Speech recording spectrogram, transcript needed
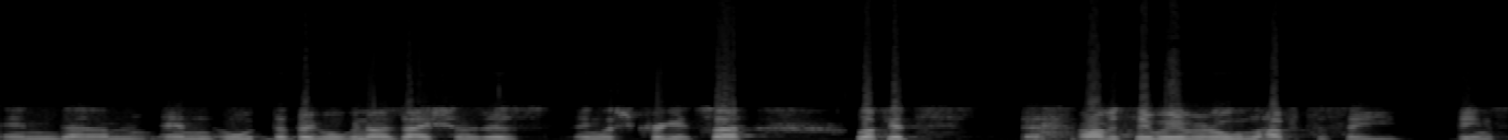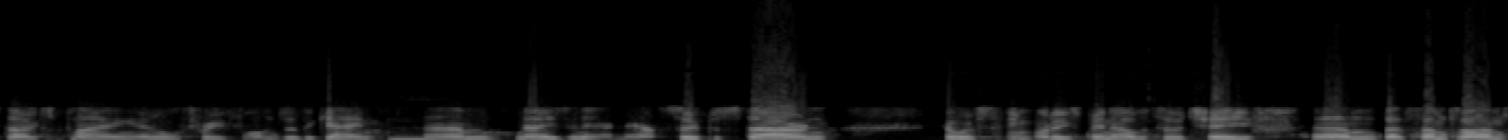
and um, and all, the big organisation that is English cricket. So, look, it's obviously we would all love to see Ben Stokes playing in all three forms of the game. Um, you know, he's an out and out superstar, and and we've seen what he's been able to achieve. Um, but sometimes,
